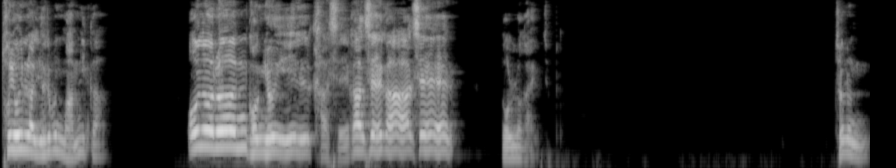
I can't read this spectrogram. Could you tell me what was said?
토요일 날 여러분 뭡니까? 오늘은 공휴일 가세 가세 가세 놀러 가요. 저는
